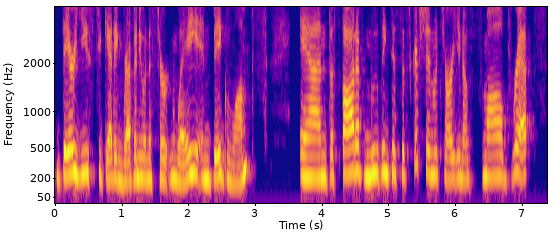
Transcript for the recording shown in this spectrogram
they're used to getting revenue in a certain way in big lumps. And the thought of moving to subscription, which are, you know, small drips,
